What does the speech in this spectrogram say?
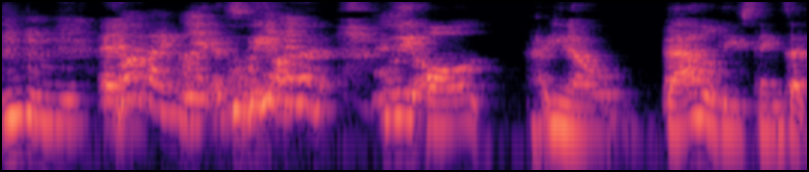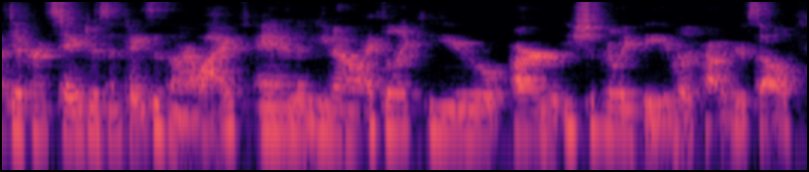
Mhm. And Not by much. we, we all, we all, you know, battle these things at different stages and phases in our life. And, you know, I feel like you are, you should really be really proud of yourself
